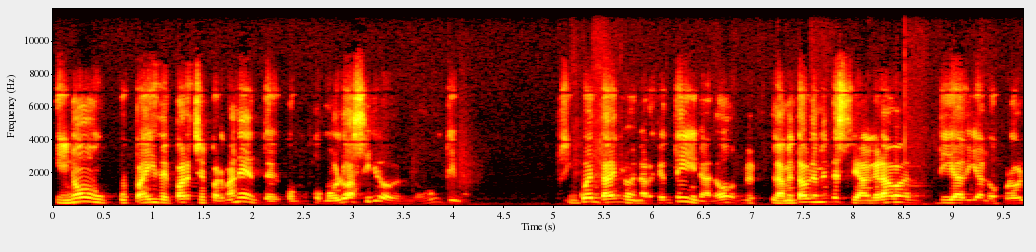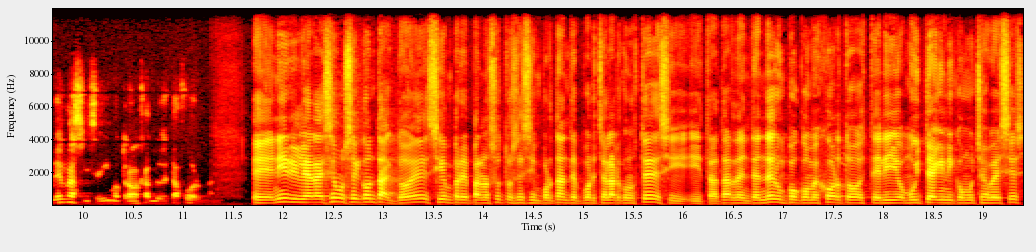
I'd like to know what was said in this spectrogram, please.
y no un, un país de parche permanente, como, como lo ha sido en los últimos 50 años en Argentina, ¿no? Lamentablemente se agravan día a día los problemas y seguimos trabajando de esta forma. Eh, Niri, le agradecemos el contacto, ¿eh? siempre para nosotros es importante poder charlar con ustedes y, y, tratar de entender un poco mejor todo este lío, muy técnico muchas veces,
